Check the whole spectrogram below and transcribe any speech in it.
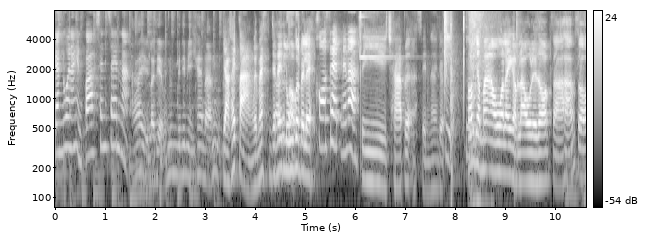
กันด้วยนะเห็นปะเส้นๆน่ะ ใช่รายละเอียดมันไม่ได้มีแค่นั้น อยากให้ต่างเลยไหมจะได้รู้กันไปเลย คอเซตไหมล่ะ C sharp ด้วยเซ็นให้ด้วยผิดเขาจะมาเอาอะไรกับเราเลยซอฟสามสอ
